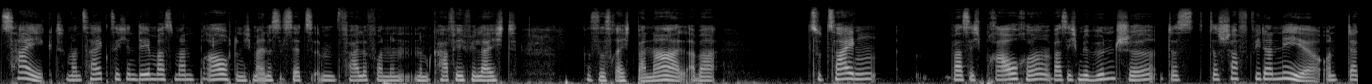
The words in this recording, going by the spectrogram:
zeigt, man zeigt sich in dem, was man braucht. Und ich meine, es ist jetzt im Falle von einem Kaffee vielleicht, das ist recht banal, aber zu zeigen, was ich brauche, was ich mir wünsche, das, das schafft wieder Nähe. Und da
